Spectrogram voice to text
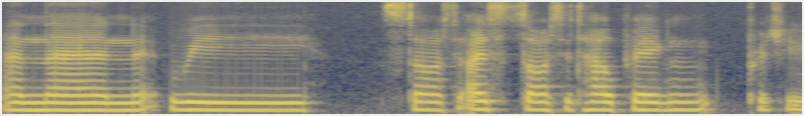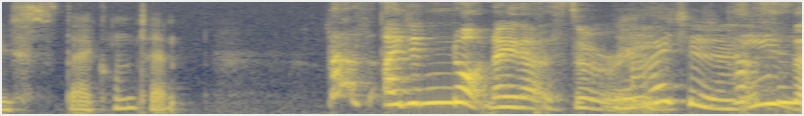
and then we started. I started helping produce their content. That's, I did not know that story. Yeah, I didn't That's either.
